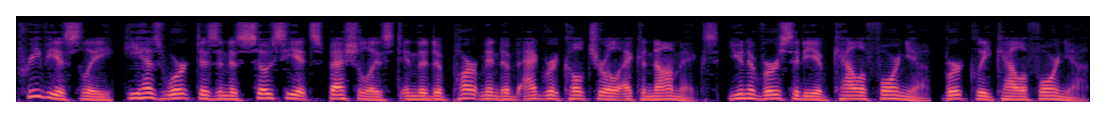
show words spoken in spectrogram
Previously, he has worked as an associate specialist in the Department of Agricultural Economics, University of California, Berkeley, California.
